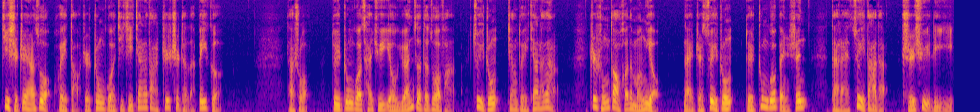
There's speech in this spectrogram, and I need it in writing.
即使这样做会导致中国及其加拿大支持者的悲歌。他说：“对中国采取有原则的做法，最终将对加拿大、志同道合的盟友乃至最终对中国本身带来最大的持续利益。”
